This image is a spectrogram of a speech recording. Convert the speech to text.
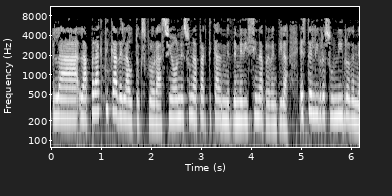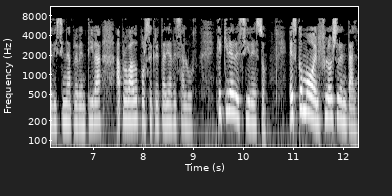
la, la práctica de la autoexploración es una práctica de, me- de medicina preventiva. Este libro es un libro de medicina preventiva aprobado por Secretaría de Salud. ¿Qué quiere decir eso? Es como el flush dental.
